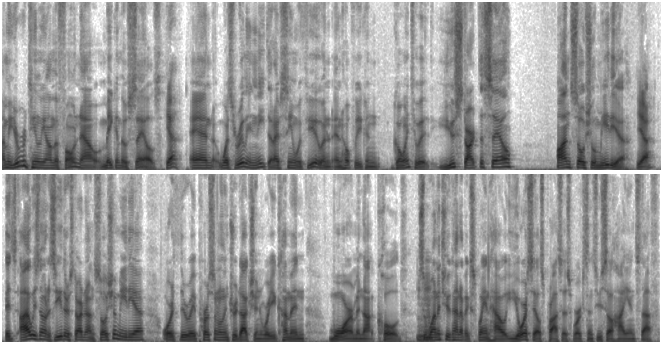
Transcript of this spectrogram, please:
I mean, you're routinely on the phone now making those sales. Yeah. And what's really neat that I've seen with you, and, and hopefully you can go into it, you start the sale on social media. Yeah. It's I always notice either started on social media or through a personal introduction where you come in warm and not cold. Mm-hmm. So why don't you kind of explain how your sales process works since you sell high end stuff?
